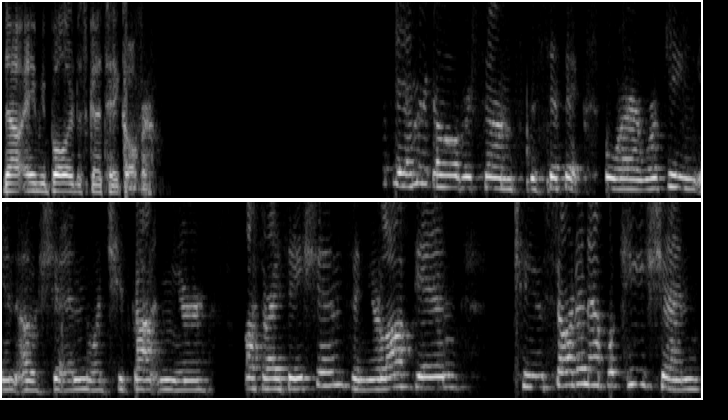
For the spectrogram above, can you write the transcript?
Now, Amy Bullard is going to take over. Okay, I'm going to go over some specifics for working in Ocean once you've gotten your authorizations and you're logged in to start an application,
